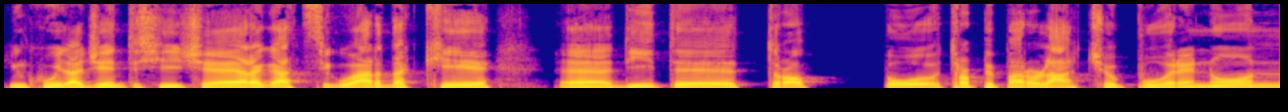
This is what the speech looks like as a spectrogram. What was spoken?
in cui la gente si dice, eh, ragazzi, guarda che eh, dite troppo, troppe parolacce, oppure non,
